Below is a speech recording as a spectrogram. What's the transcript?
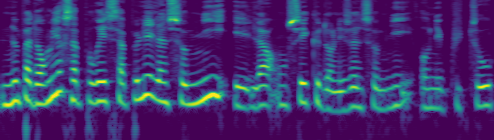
ne pas dormir, ça pourrait s'appeler l'insomnie, et là, on sait que dans les insomnies, on est plutôt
